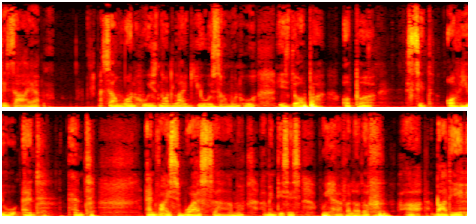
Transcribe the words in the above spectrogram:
desire someone who is not like you, someone who is the upper opposite of you, and and and vice versa. Um, I mean, this is we have a lot of uh, body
